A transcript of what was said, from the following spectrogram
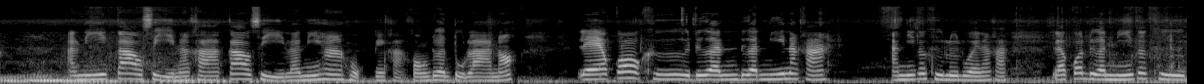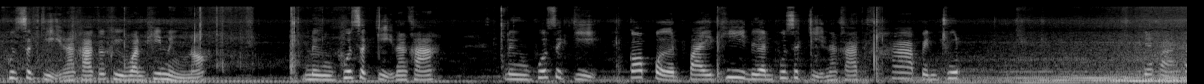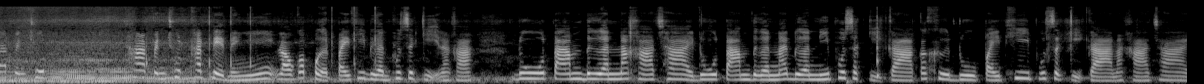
อันนี้94นะคะ94และนี้56เนี่ยค่ะ ของเดือนตุลาเนาะแล้วก็คือเดือนเดือนนี้นะคะ อันนี้ก็คือรวยๆนะคะ แล้วก็เดือนนี้ก็คือพฤศจินะคะ ก็คือวันที่หนึ่งเนาะหนึ่งพฤศจินะคะหนึ่งพฤศจิก็เปิดไปที่เดือนพฤศจินะคะ ถ้าเป็นชุดเนี่ยค่ะ ถ้าเป็นชุด ถ้าเป็นชุดคัดเด่นอย่างนี้ เราก็เปิดไปที่เดือนพฤศจินะคะ ดูตามเดือนนะคะ ใช่ ดูตามเดือนนะ เดือนนี้พฤศจิกา ก็คือดูไปที่พฤศจิกานะคะ ใช่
